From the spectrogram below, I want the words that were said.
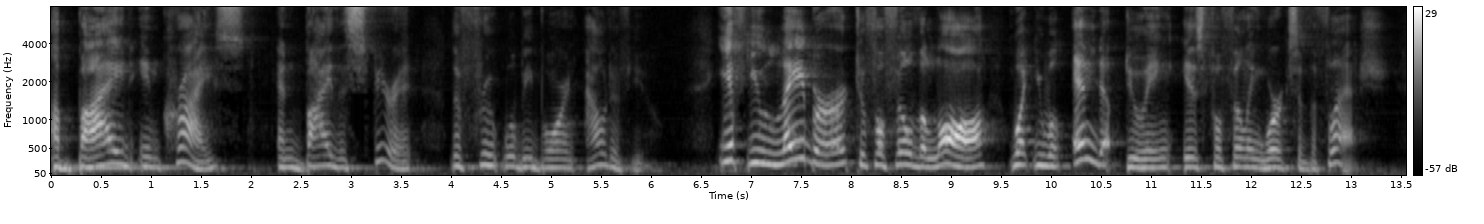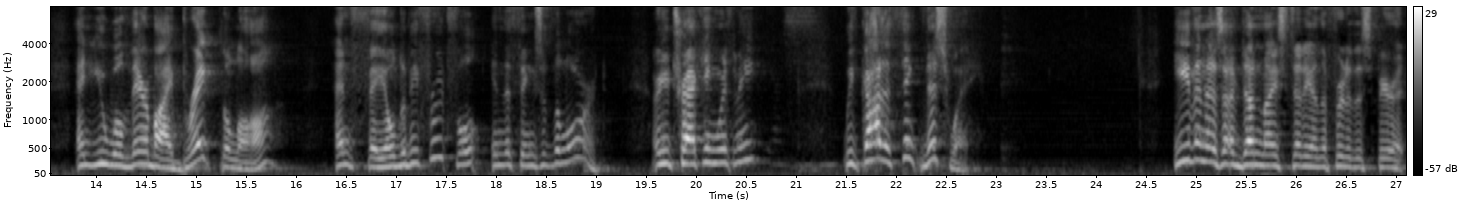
abide in Christ, and by the Spirit, the fruit will be born out of you. If you labor to fulfill the law, what you will end up doing is fulfilling works of the flesh. And you will thereby break the law and fail to be fruitful in the things of the Lord. Are you tracking with me? Yes. We've got to think this way. Even as I've done my study on the fruit of the Spirit,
